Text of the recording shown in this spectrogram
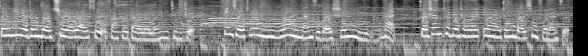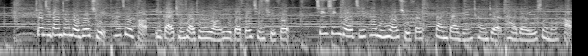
将音乐中的趣味要素发挥到了淋漓尽致，并且脱离无爱男子的失意与无奈，转身蜕变成为恋爱中的幸福男子。专辑当中的歌曲《他最好》一改陈小春往日的悲情曲风。清新的吉他民谣曲风，淡淡吟唱着他的无限美好。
